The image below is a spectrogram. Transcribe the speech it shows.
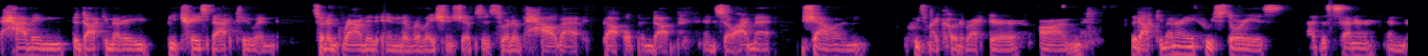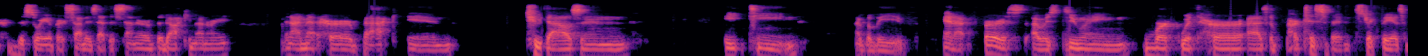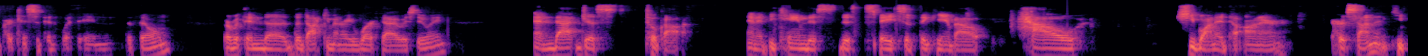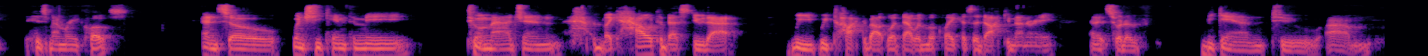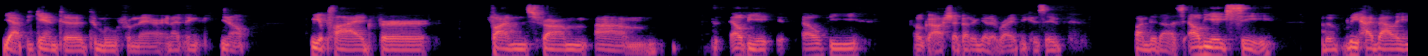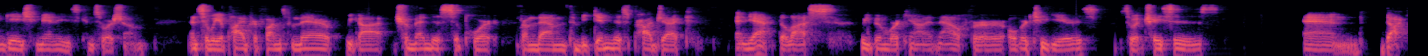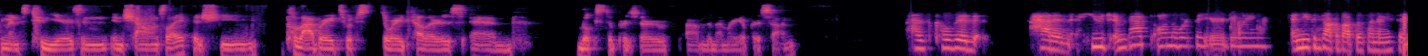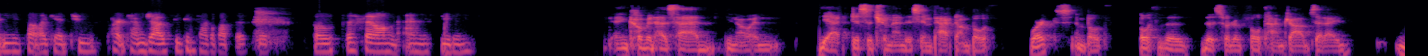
having the documentary be traced back to and sort of grounded in the relationships is sort of how that got opened up. And so I met Shallon, who's my co-director on the documentary, whose story is at the center and the story of her son is at the center of the documentary. And I met her back in 2018, I believe. And at first, I was doing work with her as a participant, strictly as a participant within the film or within the, the documentary work that I was doing. And that just took off. And it became this, this space of thinking about how she wanted to honor her son and keep his memory close. And so when she came to me to imagine like how to best do that. We we talked about what that would look like as a documentary, and it sort of began to um, yeah began to to move from there. And I think you know we applied for funds from um, LV LV. Oh gosh, I better get it right because they've funded us. LVHC, the Lehigh Valley Engaged Humanities Consortium. And so we applied for funds from there. We got tremendous support from them to begin this project. And yeah, the last, we've been working on it now for over two years. So it traces and documents two years in, in Shallon's life as she collaborates with storytellers and looks to preserve um, the memory of her son. Has COVID had a huge impact on the work that you're doing? And you can talk about this. I know you said you felt like you had two part-time jobs. You can talk about this with both the film and the students and COVID has had, you know, and yeah, just a tremendous impact on both works and both both of the the sort of full time jobs that I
